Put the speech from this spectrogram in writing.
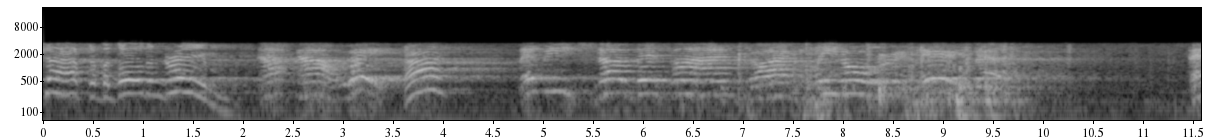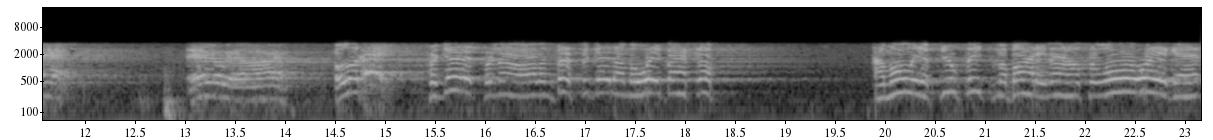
shaft of the Golden Dream. Now, now, wait. Huh? Let me snub this line so I can lean over and hear you better. There. There we are. Forget it for now. I'll investigate on the way back up. I'm only a few feet from the body now, so lower away again.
